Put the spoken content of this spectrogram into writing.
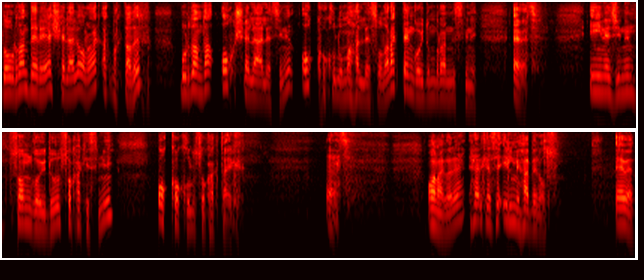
doğrudan dereye şelale olarak akmaktadır. Buradan da Ok Şelalesi'nin Ok Kokulu Mahallesi olarak ben koydum buranın ismini. Evet. İğneci'nin son koyduğu sokak ismi Ok Kokulu Sokak'tayız. Evet. Ona göre herkese ilmi haber olsun. Evet.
